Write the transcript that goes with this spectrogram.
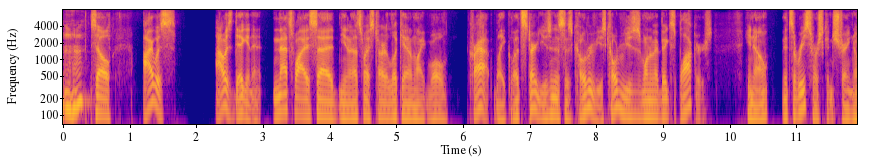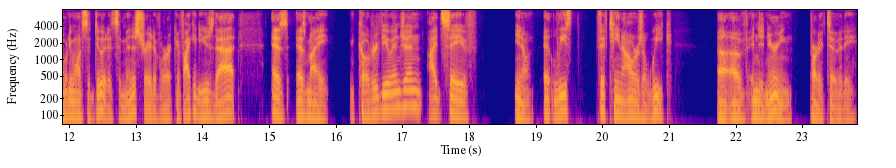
Mm-hmm. So, I was I was digging it. And that's why I said, you know, that's why I started looking. I'm like, well, crap, like let's start using this as code reviews. Code reviews is one of my biggest blockers. You know, it's a resource constraint. Nobody wants to do it. It's administrative work. If I could use that as as my code review engine, I'd save, you know, at least 15 hours a week uh, of engineering productivity.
